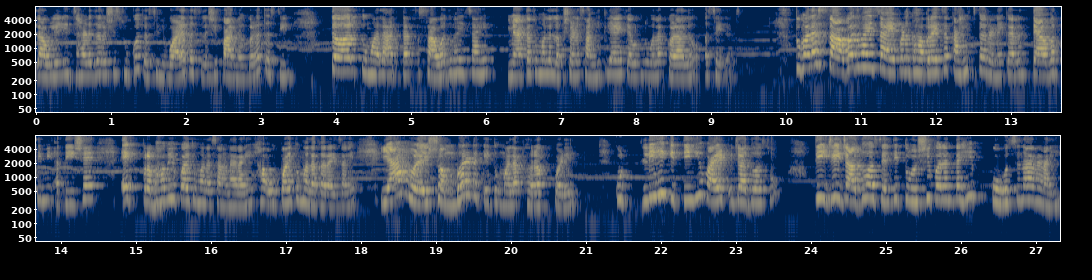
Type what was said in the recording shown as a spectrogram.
लावलेली झाडं जर अशी सुकत असतील वाळत असेल अशी पानं गळत असतील तर तुम्हाला आत्ताच सावध व्हायचं आहे. मी आता तुम्हाला लक्षणं सांगितली आहे त्यावरून तुम्हाला कळालं असेलच. तुम्हाला सावध व्हायचं आहे पण घाबरायचं काहीच कारण नाही कारण त्यावरती मी अतिशय एक प्रभावी उपाय तुम्हाला सांगणार आहे. हा उपाय तुम्हाला करायचा आहे. यामुळे शंभर टक्के तुम्हाला फरक पडेल. कुठलीही कितीही वाईट जादू असो ती जी जादू असेल ती तुळशीपर्यंतही पोहोचणार नाही.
